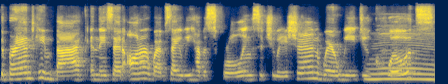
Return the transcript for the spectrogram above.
The brand came back and they said on our website we have a scrolling situation where we do mm. quotes.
